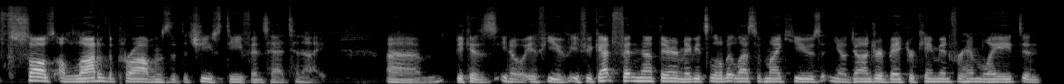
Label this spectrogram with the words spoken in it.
solves a lot of the problems that the Chiefs defense had tonight. Um, because you know if you've if you got Fenton out there and maybe it's a little bit less of Mike Hughes, you know DeAndre Baker came in for him late and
